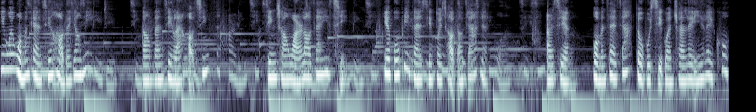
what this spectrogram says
因为我们感情好的要命，刚搬进来好兴奋，经常玩闹在一起，也不必担心会吵到家人。而且我们在家都不习惯穿内衣内裤，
